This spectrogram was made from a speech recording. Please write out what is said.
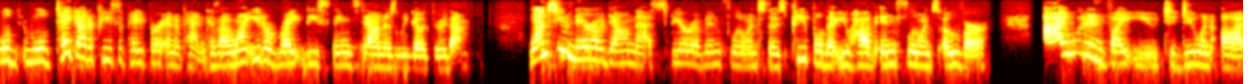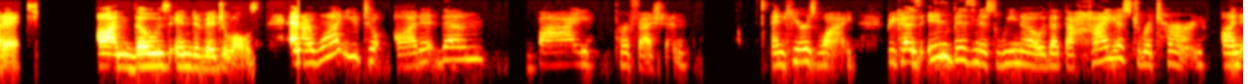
We'll we'll take out a piece of paper and a pen because I want you to write these things down as we go through them. Once you narrow down that sphere of influence, those people that you have influence over, I would invite you to do an audit on those individuals. And I want you to audit them by profession. And here's why. Because in business, we know that the highest return on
